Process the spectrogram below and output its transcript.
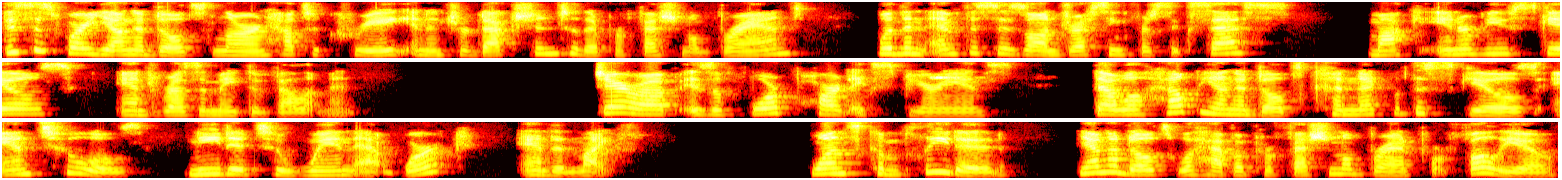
This is where young adults learn how to create an introduction to their professional brand with an emphasis on dressing for success, mock interview skills, and resume development. ShareUp is a four-part experience that will help young adults connect with the skills and tools needed to win at work and in life. Once completed, young adults will have a professional brand portfolio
